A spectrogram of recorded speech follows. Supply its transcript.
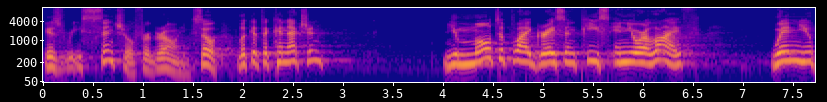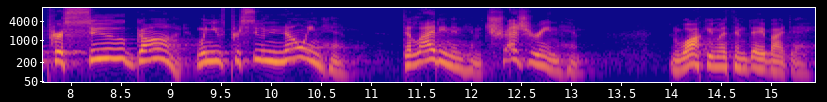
is essential for growing. So look at the connection. You multiply grace and peace in your life when you pursue God, when you pursue knowing Him, delighting in Him, treasuring Him, and walking with Him day by day.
